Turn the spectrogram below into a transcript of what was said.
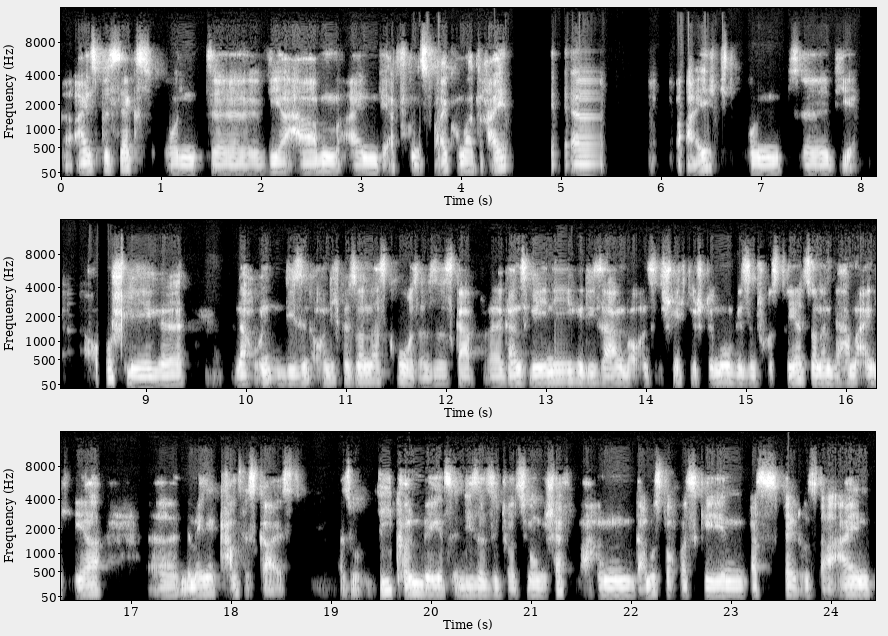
Äh, eins bis sechs. Und wir haben einen Wert von 2,3 erreicht und die Ausschläge nach unten, die sind auch nicht besonders groß. Also es gab äh, ganz wenige, die sagen, bei uns ist schlechte Stimmung, wir sind frustriert, sondern wir haben eigentlich eher äh, eine Menge Kampfesgeist. Also wie können wir jetzt in dieser Situation Geschäft machen? Da muss doch was gehen. Was fällt uns da ein?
